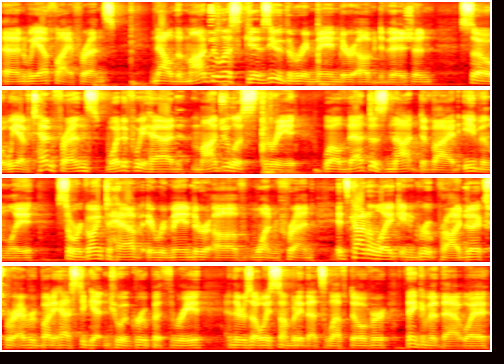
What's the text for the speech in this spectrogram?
and we have five friends. Now the modulus gives you the remainder of division, so we have 10 friends. What if we had modulus 3? Well, that does not divide evenly, so we're going to have a remainder of one friend. It's kind of like in group projects where everybody has to get into a group of three, and there's always somebody that's left over. Think of it that way.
